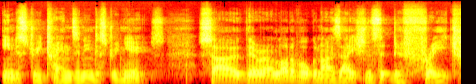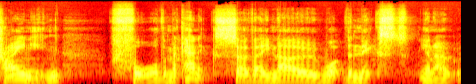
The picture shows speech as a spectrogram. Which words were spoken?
industry trends and industry news. So there are a lot of organizations that do free training for the mechanics so they know what the next you know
